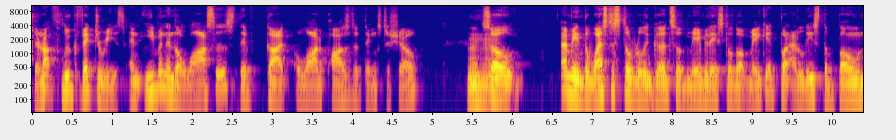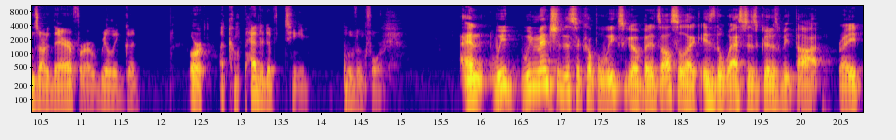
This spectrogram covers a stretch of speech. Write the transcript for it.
They're not fluke victories, and even in the losses, they've got a lot of positive things to show. Mm-hmm. So, I mean, the West is still really good, so maybe they still don't make it, but at least the bones are there for a really good or a competitive team moving forward and we we mentioned this a couple weeks ago, but it's also like, is the West as good as we thought? Right?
